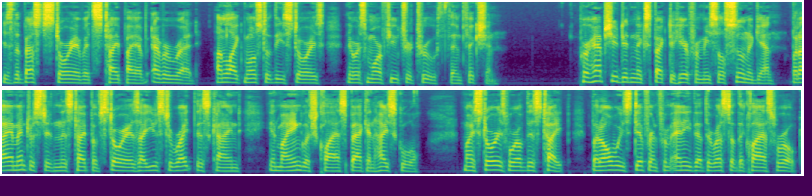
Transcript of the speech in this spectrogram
is the best story of its type I have ever read. Unlike most of these stories, there is more future truth than fiction. Perhaps you didn't expect to hear from me so soon again, but I am interested in this type of story as I used to write this kind in my English class back in high school. My stories were of this type, but always different from any that the rest of the class wrote.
